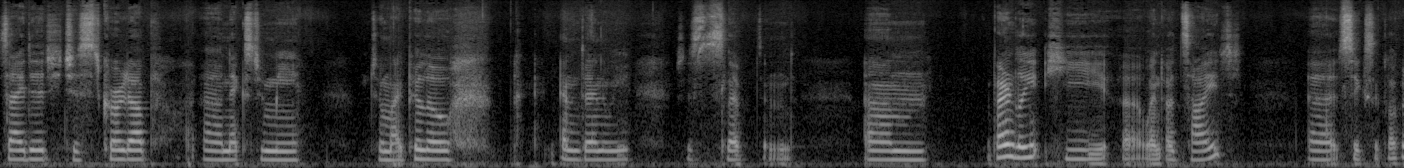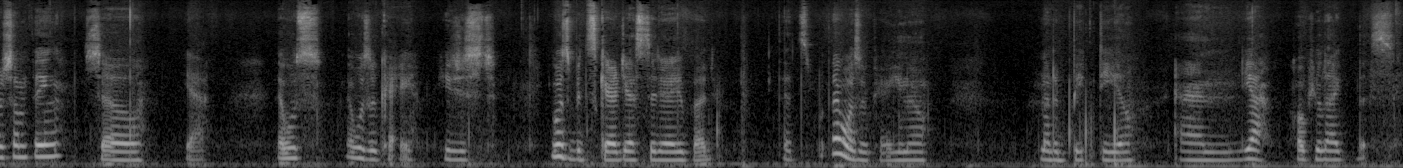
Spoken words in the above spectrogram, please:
as I did. He just curled up uh, next to me to my pillow and then we just slept and um, apparently he uh, went outside uh, at six o'clock or something so yeah. That was that was okay. He just he was a bit scared yesterday but that's that was okay you know. Not a big deal. And yeah hope you liked this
